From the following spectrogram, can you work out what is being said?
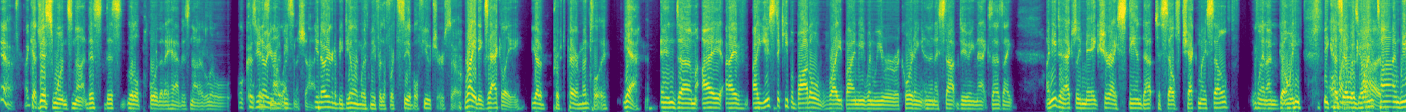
Yeah, I get you. This one's not. This this little pour that I have is not a little. Well, because you know you're to less be than a shot. you know you're going to be dealing with me for the foreseeable future, so right, exactly. you got to prepare mentally. Yeah, and um, I I've I used to keep a bottle right by me when we were recording, and then I stopped doing that because I was like, I need to actually make sure I stand up to self check myself when I'm going, because Oh there was God. one time we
